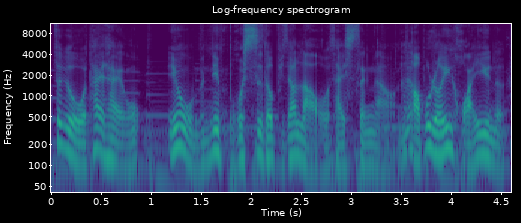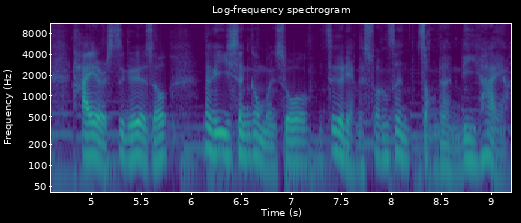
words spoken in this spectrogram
这个我太太，我因为我们念博士都比较老，我才生啊，好不容易怀孕了，胎儿四个月的时候，那个医生跟我们说，你这个两个双肾肿得很厉害啊。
